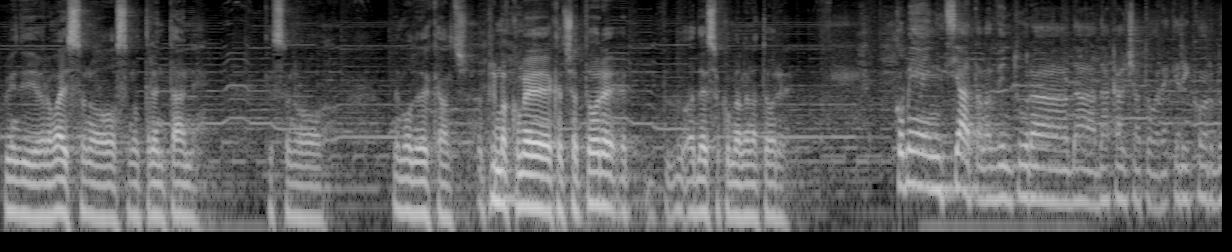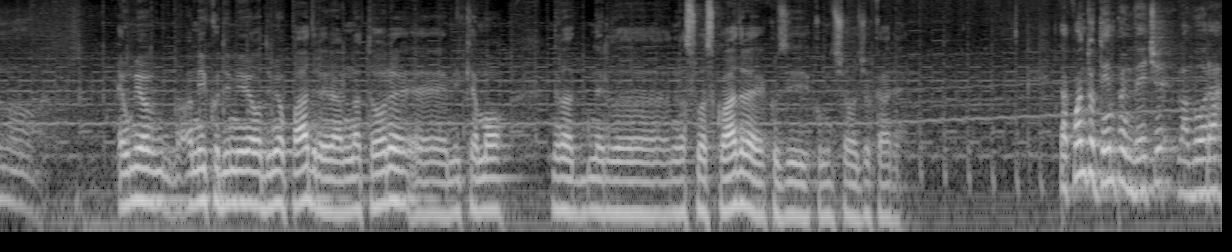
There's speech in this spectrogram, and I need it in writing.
quindi ormai sono, sono 30 anni che sono nel mondo del calcio. Prima come calciatore e adesso come allenatore. Come è iniziata l'avventura da, da calciatore? Che ricordo È un mio amico di mio, di mio padre, era allenatore e mi chiamò nella, nel- nella sua squadra e così cominciò a giocare. Da quanto tempo invece lavora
